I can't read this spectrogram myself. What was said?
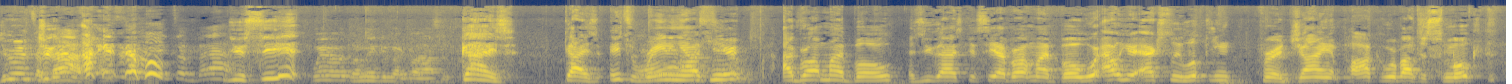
Dude, it's a Dude, bass. I know. It's a bass. you see it? Wait, wait, let me get my glasses. Guys, guys, it's raining yeah, I out see here. him. I brought my bow. As you guys can see, I brought my bow. We're out here actually looking for a giant pacu. We're about to smoke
